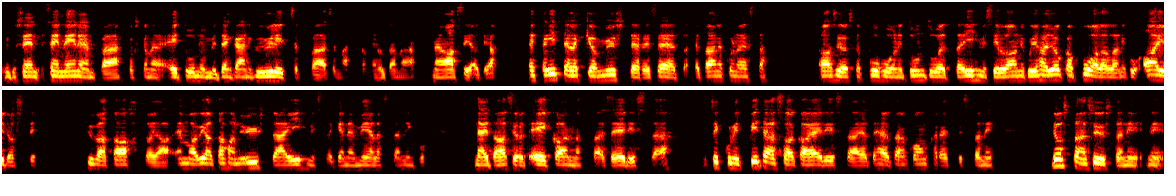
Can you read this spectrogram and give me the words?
niin kuin sen, sen enempää, koska ne ei tunnu mitenkään niin ylitse pääsemättömiltä nämä, nämä asiat. Ja ehkä itsellekin on mysteeri se, että, että aina kun näistä asioista puhuu, niin tuntuu, että ihmisillä on niin kuin ihan joka puolella niin kuin aidosti hyvä tahto, ja en mä vielä tahon yhtään ihmistä, kenen mielestä niin kuin näitä asioita ei kannattaisi edistää. Mutta sitten kun niitä pitäisi alkaa edistää ja tehdä jotain konkreettista, niin jostain syystä niin, niin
